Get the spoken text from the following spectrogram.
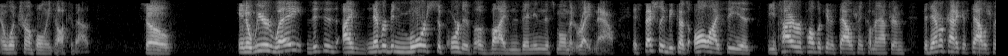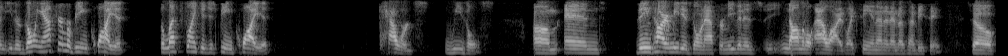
and what Trump only talked about. So in a weird way, this is I've never been more supportive of Biden than in this moment right now, especially because all I see is the entire Republican establishment coming after him, the Democratic establishment either going after him or being quiet, the left flank is just being quiet, cowards, weasels, um, and the entire media is going after him, even his nominal allies like CNN and MSNBC. So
